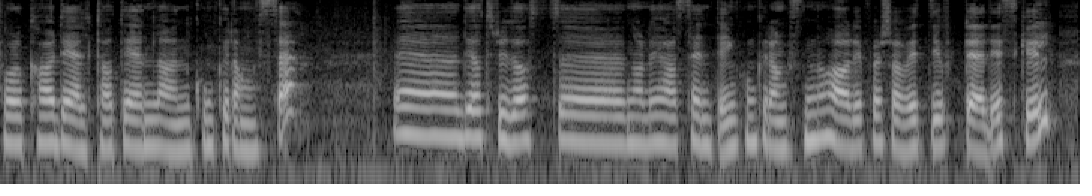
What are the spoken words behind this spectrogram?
folk har deltatt i en eller annen konkurranse Eh, de har trodd at eh, når de har sendt inn konkurransen, har de for så vidt gjort det de skulle.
